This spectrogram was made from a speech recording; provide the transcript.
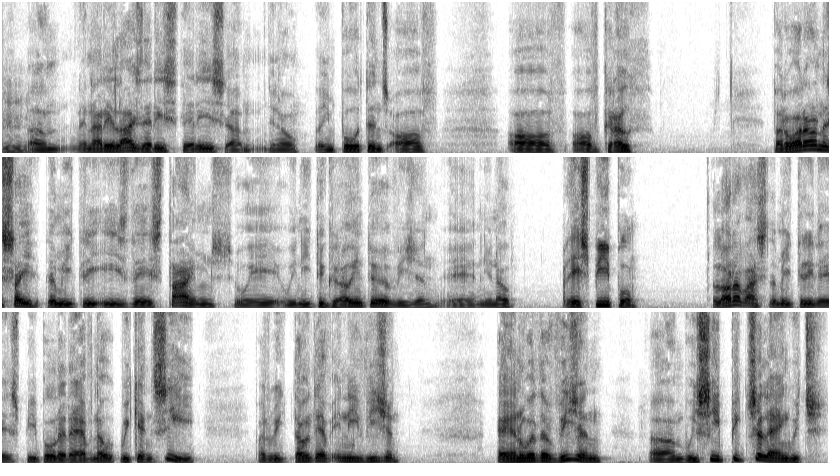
um, and I realize that is that is um, you know the importance of of of growth. But what I want to say, Dimitri, is there's times where we need to grow into a vision, and you know, there's people a lot of us, Dimitri, there's people that have no, we can see, but we don't have any vision. And with a vision, um, we see picture language.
